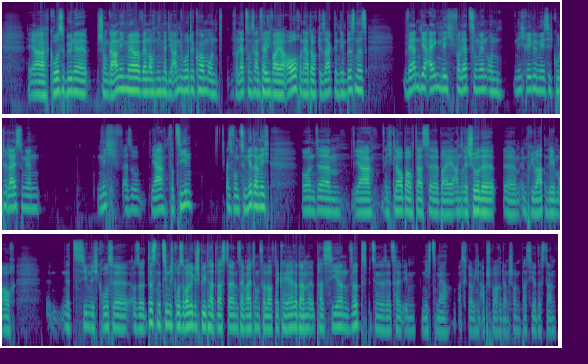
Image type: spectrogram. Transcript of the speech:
ja, große Bühne schon gar nicht mehr, wenn auch nicht mehr die Angebote kommen und verletzungsanfällig war er auch und er hat auch gesagt, in dem Business werden dir eigentlich Verletzungen und nicht regelmäßig gute Leistungen nicht, also ja, verziehen. Es funktioniert da nicht. Und ähm, ja, ich glaube auch, dass äh, bei André Schürle äh, im privaten Leben auch eine ziemlich große, also das eine ziemlich große Rolle gespielt hat, was dann in seinem weiteren Verlauf der Karriere dann äh, passieren wird, beziehungsweise jetzt halt eben nichts mehr, was glaube ich in Absprache dann schon passiert ist dann.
